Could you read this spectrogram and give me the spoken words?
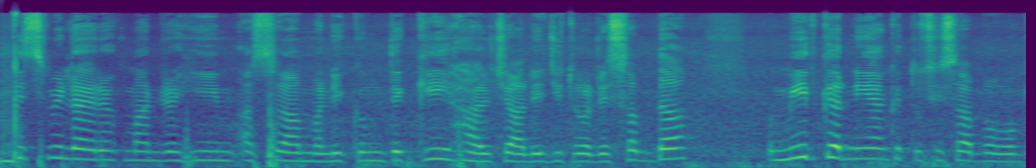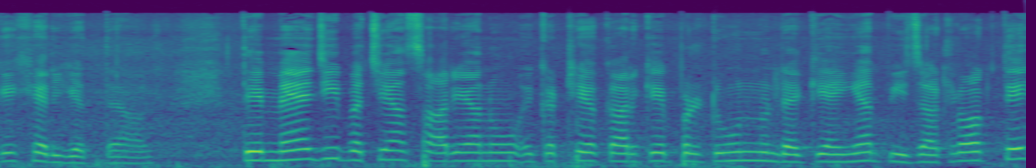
ਬਿਸਮਿਲ੍ਲਾਹਿਰਰਹਿਮਾਨਿਰਰਹੀਮ ਅਸਲਾਮ ਵਾਲੇਕੁਮ ਤੇ ਕੀ ਹਾਲ ਚਾਲ ਹੈ ਜੀ ਤੁਹਾਡੇ ਸਭ ਦਾ? ਉਮੀਦ ਕਰਨੀ ਆ ਕਿ ਤੁਸੀਂ ਸਭ ਹੋਵੋਗੇ ਖੈਰੀਅਤ ਨਾਲ। ਤੇ ਮੈਂ ਜੀ ਬੱਚਿਆਂ ਸਾਰਿਆਂ ਨੂੰ ਇਕੱਠੇ ਕਰਕੇ ਪਲਟੂਨ ਨੂੰ ਲੈ ਕੇ ਆਈ ਆ ਪੀਜ਼ਾ ਕਲੌਕ ਤੇ।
